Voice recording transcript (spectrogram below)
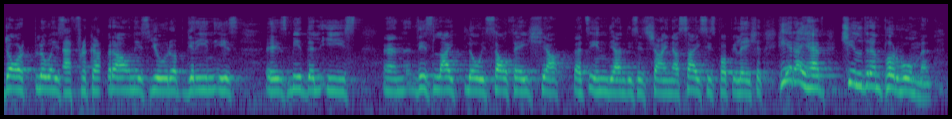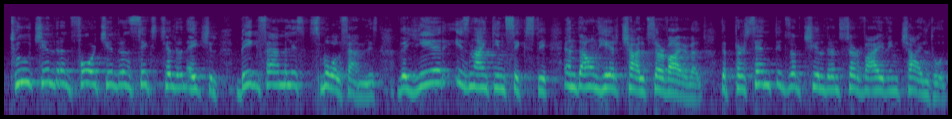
dark blue is Africa, brown is Europe, green is, is Middle East, and this light blue is South Asia, that's India, and this is China, size is population. Here I have children per woman. Two children, four children, six children, eight children. Big families, small families. The year is 1960, and down here, child survival. The percentage of children surviving childhood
